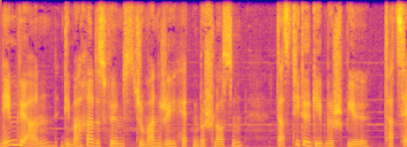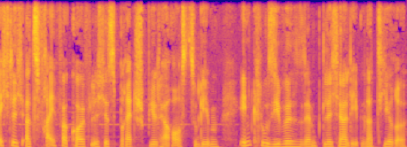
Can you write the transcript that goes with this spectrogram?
Nehmen wir an, die Macher des Films Jumanji hätten beschlossen, das titelgebende Spiel tatsächlich als frei verkäufliches Brettspiel herauszugeben, inklusive sämtlicher lebender Tiere.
